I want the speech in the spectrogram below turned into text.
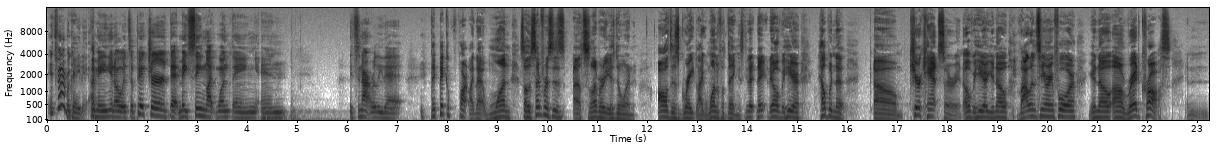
it's fabricated. I mean, you know, it's a picture that may seem like one thing, and it's not really that. they pick apart like that one. So, say for instance, a celebrity is doing all this great, like wonderful things. They they they're over here helping to um, cure cancer, and over here, you know, volunteering for you know um, Red Cross, and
